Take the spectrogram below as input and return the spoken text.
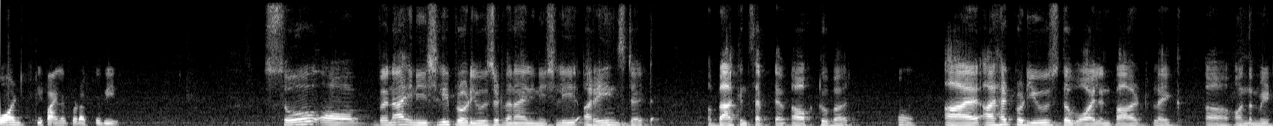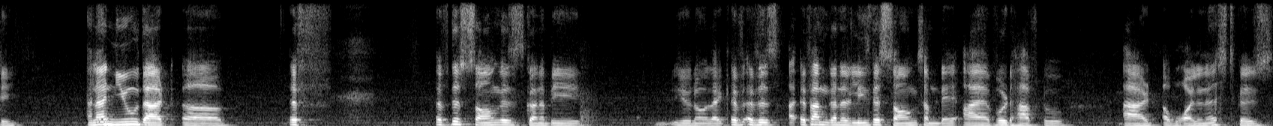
want the final product to be So uh, when I initially produced it, when I initially arranged it uh, back in September, October, Hmm. I I had produced the violin part like uh, on the MIDI, and I Hmm. knew that uh, if if this song is gonna be, you know, like if if this if I'm gonna release this song someday, I would have to add a violinist because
